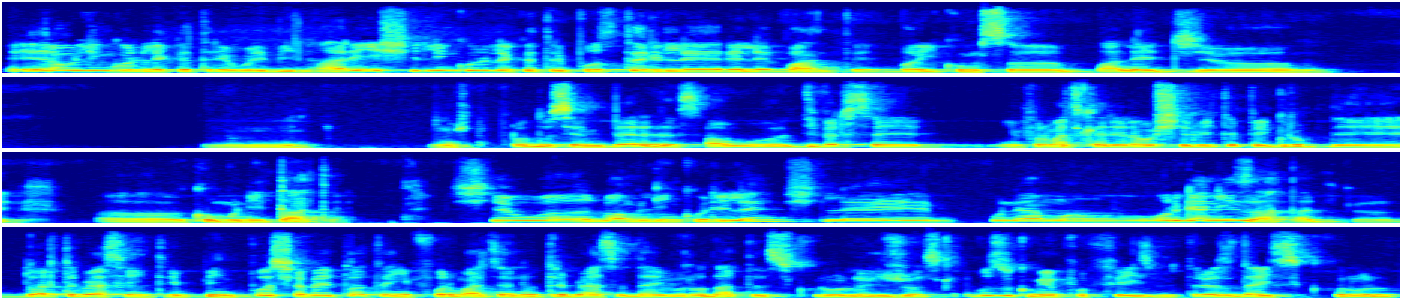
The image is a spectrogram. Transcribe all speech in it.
Erau linkurile către webinarii și linkurile către postările relevante. Băi, cum să alegi uh, nu știu, produse în verde sau uh, diverse informații care erau șeruite pe grup de uh, comunitate. Și eu uh, luam linkurile și le puneam uh, organizat, adică doar trebuia să intri în pin post și aveai toată informația, nu trebuia să dai vreodată scroll în jos. Ai văzut cum e pe Facebook, trebuie să dai scroll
